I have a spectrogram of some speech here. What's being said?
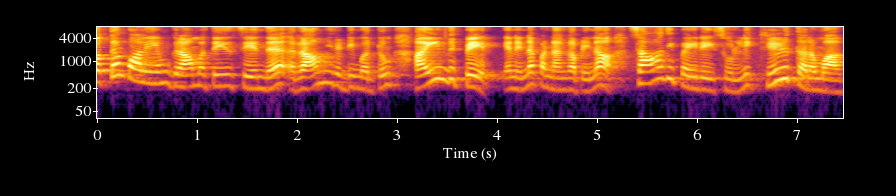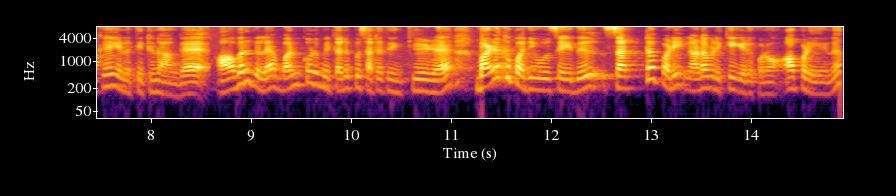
கொத்தம்பாளையம் கிராமத்தை சேர்ந்த ராமி ரெட்டி மற்றும் ஐந்து பேர் என்ன என்ன பண்ணாங்க அப்படின்னா சாதி பெயரை சொல்லி கீழ்த்தரமாக என்னை திட்டினாங்க. அவர்களை வன்கொடுமை தடுப்பு சட்டத்தின் கீழே வழக்கு பதிவு செய்து சட்டப்படி நடவடிக்கை எடுக்கணும் அப்படின்னு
